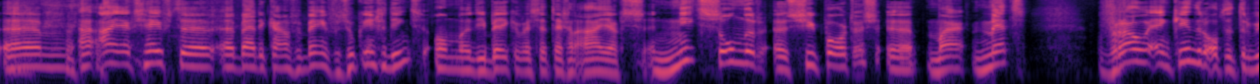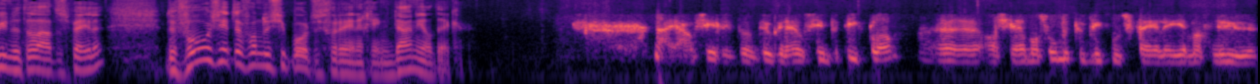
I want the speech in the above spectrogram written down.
Ehm, Ajax heeft bij de KNVB een verzoek ingediend... om die bekerwedstrijd tegen Ajax niet zonder eh, supporters... eh, maar met vrouwen en kinderen op de tribune te laten spelen. De voorzitter van de supportersvereniging, Daniel Dekker. Zich is dat natuurlijk een heel sympathiek plan. Eh, als je helemaal zonder publiek moet spelen... je mag nu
